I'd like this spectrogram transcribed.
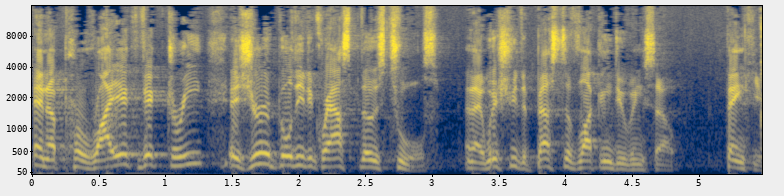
and a pyrrhic victory, is your ability to grasp those tools. And I wish you the best of luck in doing so. Thank you.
